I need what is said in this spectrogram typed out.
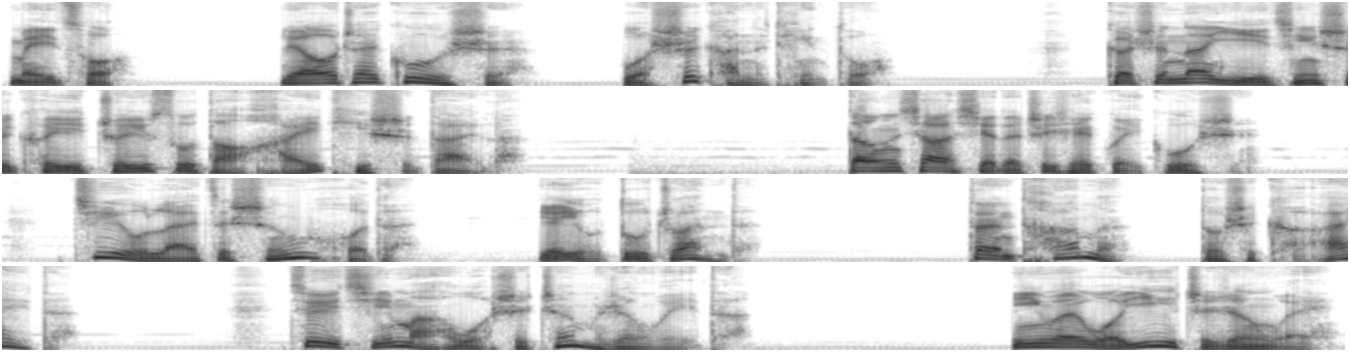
没错。《聊斋故事》我是看的挺多，可是那已经是可以追溯到孩提时代了。当下写的这些鬼故事，既有来自生活的，也有杜撰的，但他们都是可爱的，最起码我是这么认为的。因为我一直认为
